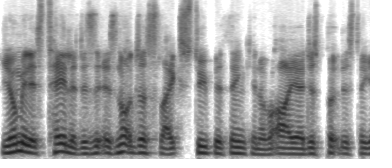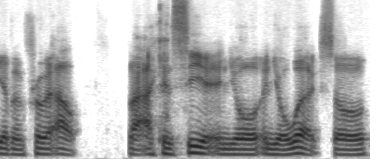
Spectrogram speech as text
you know what I mean? It's tailored. It's, it's not just like stupid thinking of, oh yeah, just put this together and throw it out. Like I can see it in your in your work. So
